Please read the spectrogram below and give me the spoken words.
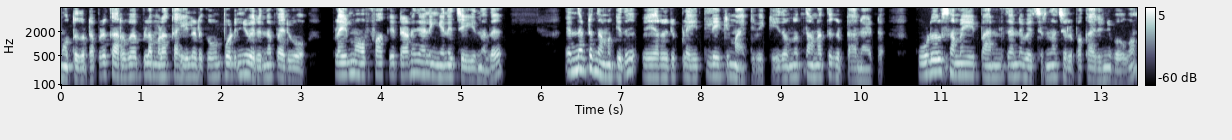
മൂത്ത് കിട്ടും. അപ്പോൾ കറിവേപ്പില നമ്മളെ കയ്യിലെടുക്കുമ്പോൾ പൊടിഞ്ഞു വരുന്ന പരുവോ ഫ്ലെയിം ഓഫാക്കിയിട്ടാണ് ഞാൻ ഇങ്ങനെ ചെയ്യുന്നത്. എന്നിട്ട് നമുക്കിത് വേറൊരു പ്ലേറ്റിലേക്ക് മാറ്റി വയ്ക്കുക ഇതൊന്ന് തണുത്ത് കിട്ടാനായിട്ട്. കൂടുതൽ സമയം ഈ പാനിൽ തന്നെ വെച്ചിരുന്നാൽ ചിലപ്പോൾ കരിഞ്ഞു പോകും.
